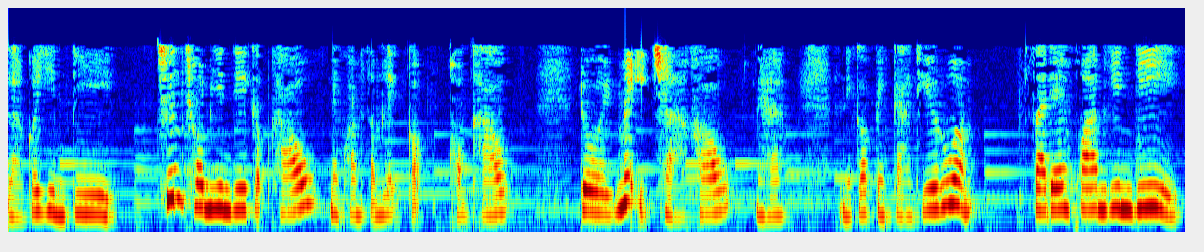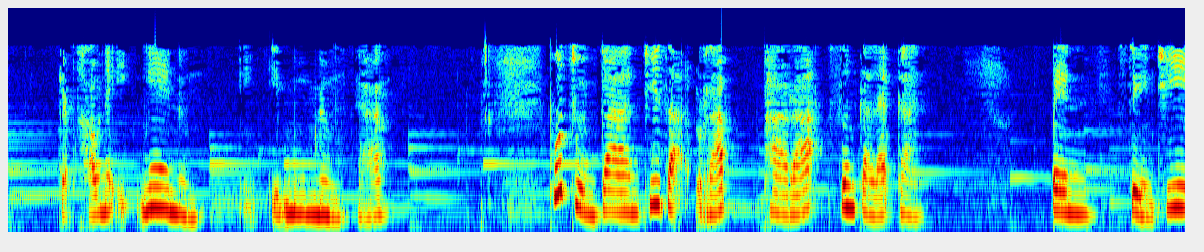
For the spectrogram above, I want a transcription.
เราก็ยินดี ชื่นชมยินดีกับเขาในความสำเร็จของเขา โดยไม่อิจฉาเขานะคะอันนี้ก็เป็นการที่ร่วมแสดงความยินดีกับเขาในอีกแง่หนึ่งอีกอีกมุมหนึ่งนะคะพูดถึงการที่จะรับภาระซึ่งกันและกัน เป็นสิ่งที่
